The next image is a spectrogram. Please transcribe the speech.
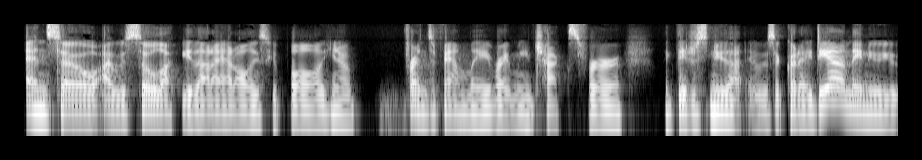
And so I was so lucky that I had all these people, you know, friends and family write me checks for like they just knew that it was a good idea and they knew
